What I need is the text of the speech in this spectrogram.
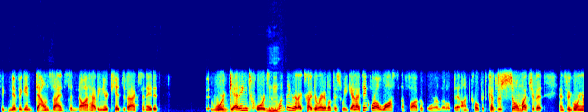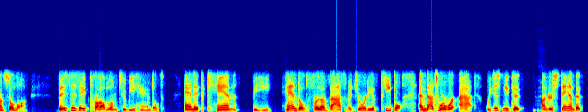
significant downsides to not having your kids vaccinated. We're getting towards mm-hmm. one thing that I tried to write about this week, and I think we're all lost in the fog of war a little bit on COVID because there's so much of it and it's been going on so long. This is a problem to be handled, and it can be handled for the vast majority of people. And that's where we're at. We just need to understand that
